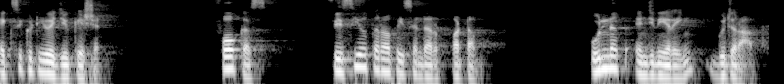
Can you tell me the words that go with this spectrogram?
Executive education. Focus physiotherapy centre Pattom. Unnath engineering America.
